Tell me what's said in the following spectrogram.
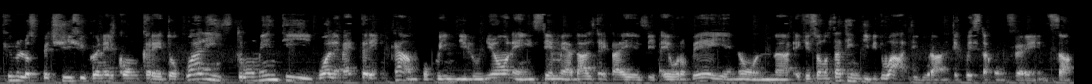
più nello specifico e nel concreto quali strumenti vuole mettere in campo quindi l'Unione l'Unione insieme ad altri paesi europei e non, e che sono stati individuati durante questa conferenza.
